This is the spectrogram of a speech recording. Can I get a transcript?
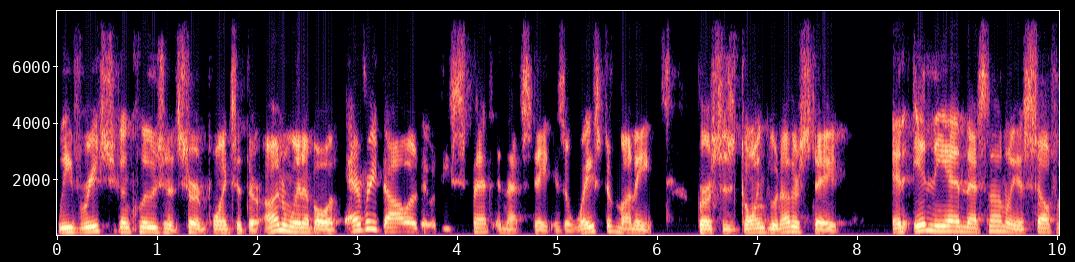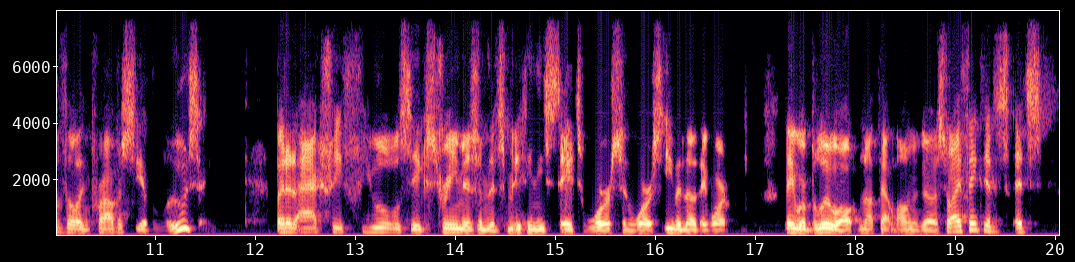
we've reached a conclusion at certain points that they're unwinnable. And every dollar that would be spent in that state is a waste of money versus going to another state. And in the end, that's not only a self fulfilling prophecy of losing, but it actually fuels the extremism that's making these states worse and worse, even though they weren't they were blue all, not that long ago. So I think it's it's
